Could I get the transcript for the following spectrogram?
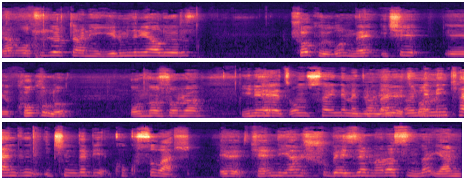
Yani 34 tane 20 liraya alıyoruz. Çok uygun ve içi e, kokulu. Ondan sonra yine Evet onu söylemedim Ha, ben. evet, Önlemin bakın. kendinin içinde bir kokusu var. Evet kendi yani şu bezlerin arasında yani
